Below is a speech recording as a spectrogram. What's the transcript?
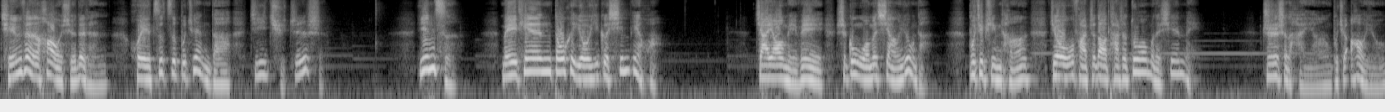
勤奋好学的人会孜孜不倦地汲取知识，因此每天都会有一个新变化。佳肴美味是供我们享用的。不去品尝，就无法知道它是多么的鲜美；知识的海洋不去遨游，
